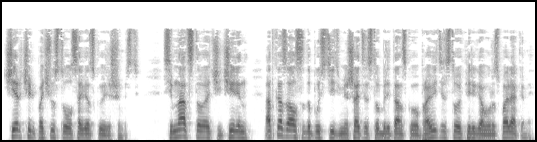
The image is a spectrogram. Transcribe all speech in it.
Черчилль почувствовал советскую решимость. 17-го Чечерин отказался допустить вмешательство британского правительства в переговоры с поляками.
